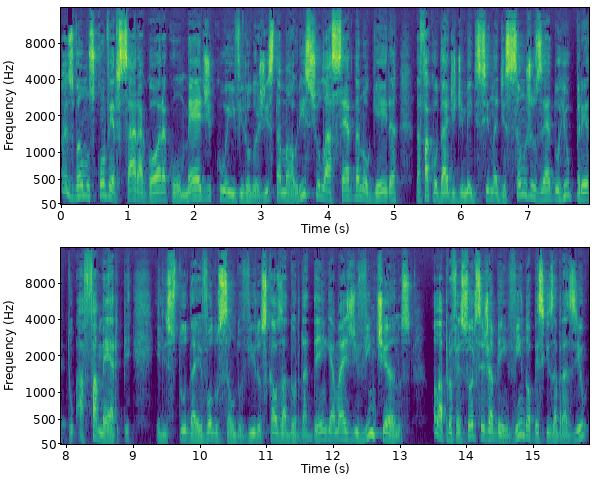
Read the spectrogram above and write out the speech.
nós vamos conversar agora com o médico e virologista Maurício Lacerda Nogueira, da Faculdade de Medicina de São José do Rio Preto, a FAMERP. Ele estuda a evolução do vírus causador da dengue há mais de 20 anos. Olá, professor, seja bem-vindo ao Pesquisa Brasil.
